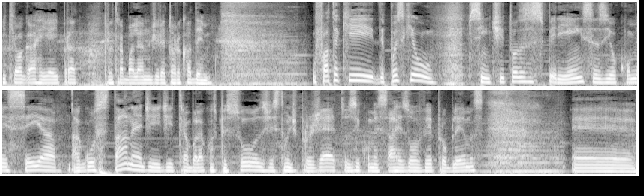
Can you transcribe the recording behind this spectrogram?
e que eu agarrei aí para trabalhar no diretório acadêmico. O fato é que depois que eu senti todas as experiências e eu comecei a, a gostar né, de, de trabalhar com as pessoas, gestão de projetos e começar a resolver problemas, é,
